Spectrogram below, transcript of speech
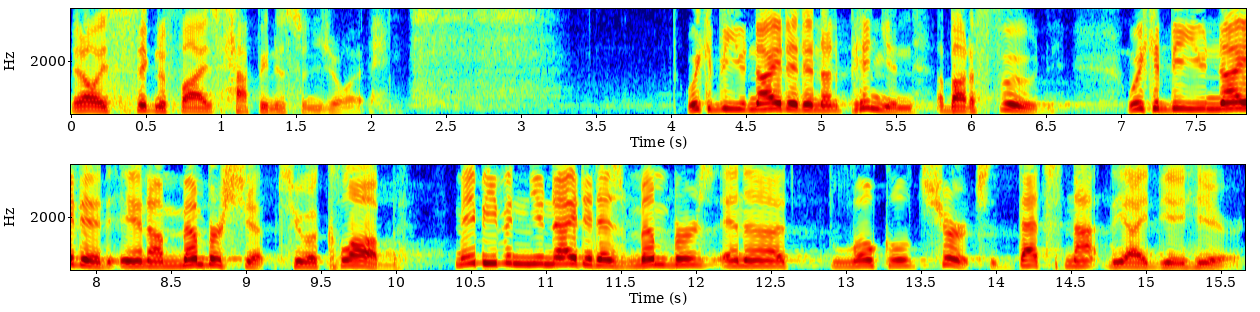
it always signifies happiness and joy. We could be united in an opinion about a food. We could be united in a membership to a club. Maybe even united as members in a local church. That's not the idea here.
